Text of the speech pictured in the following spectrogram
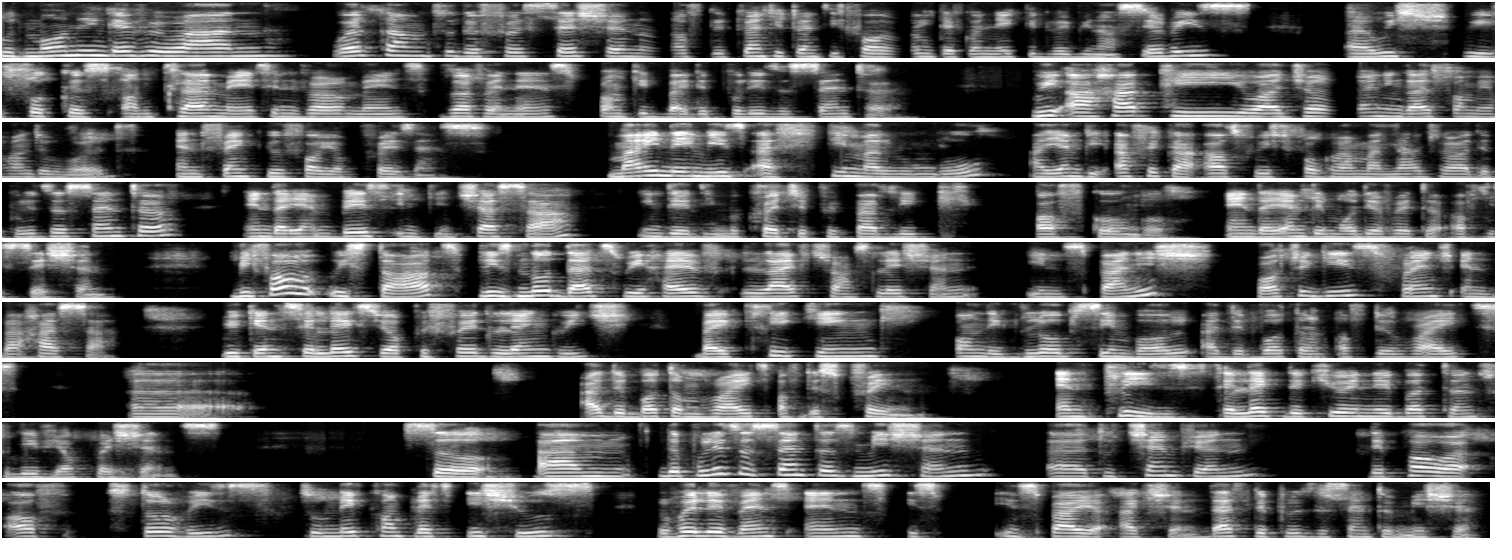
Good morning, everyone. Welcome to the first session of the 2024 Interconnected Webinar Series, uh, which we focus on climate, environment, governance, prompted by the Pulitzer Center. We are happy you are joining us from around the world, and thank you for your presence. My name is Afi Malungu. I am the Africa Outreach Program Manager at the Pulitzer Center, and I am based in Kinshasa in the Democratic Republic of Congo, and I am the moderator of this session. Before we start, please note that we have live translation in Spanish, Portuguese, French, and Bahasa. You can select your preferred language by clicking on the globe symbol at the bottom of the right uh, at the bottom right of the screen. And please select the Q&A button to leave your questions. So um, the Pulitzer Center's mission uh, to champion the power of stories to make complex issues relevant and inspire action. That's the Pulitzer Center mission.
